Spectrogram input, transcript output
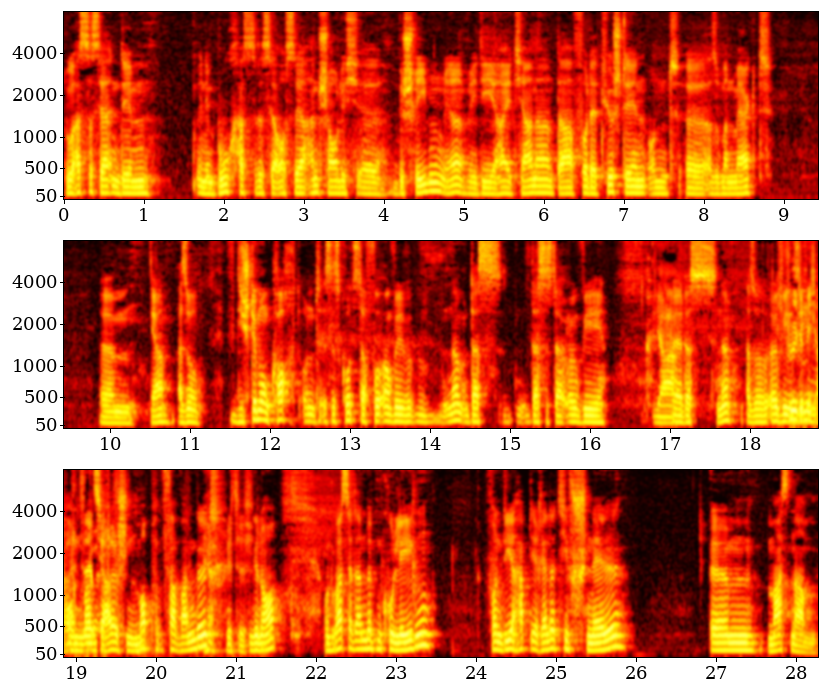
Du hast das ja in dem in dem Buch hast du das ja auch sehr anschaulich äh, beschrieben, ja, wie die Haitianer da vor der Tür stehen und äh, also man merkt, ähm, ja, also die Stimmung kocht und es ist kurz davor irgendwie, ne, dass, dass es da irgendwie ja, äh, das, ne, also irgendwie ich fühlte mich auch einen martialischen Mob verwandelt. Ja, richtig. Genau. Und du hast ja dann mit einem Kollegen von dir habt ihr relativ schnell ähm, Maßnahmen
